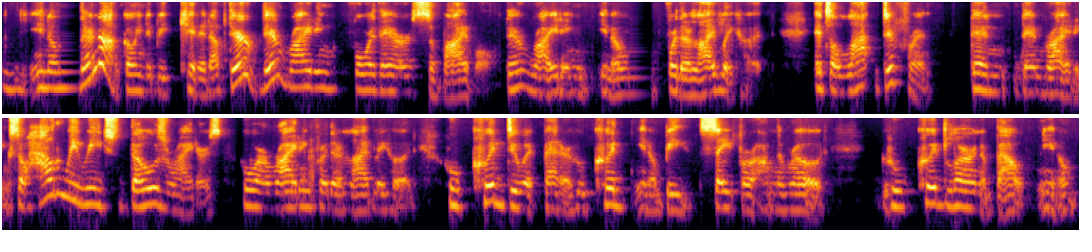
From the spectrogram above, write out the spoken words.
you know they're not going to be kitted up. They're they're writing for their survival. They're writing you know for their livelihood. It's a lot different than than writing. So how do we reach those writers who are writing for their livelihood, who could do it better, who could, you know, be safer on the road, who could learn about, you know,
